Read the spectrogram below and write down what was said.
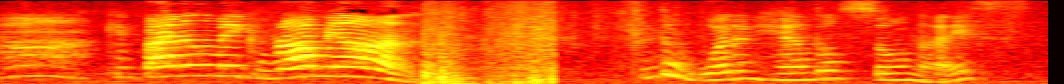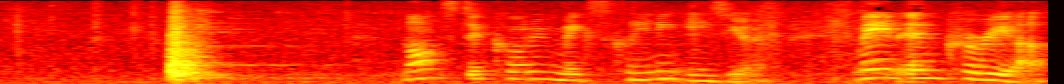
Can finally make ramyun! Isn't the wooden handle so nice? Non-stick coating makes cleaning easier. Made in Korea.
